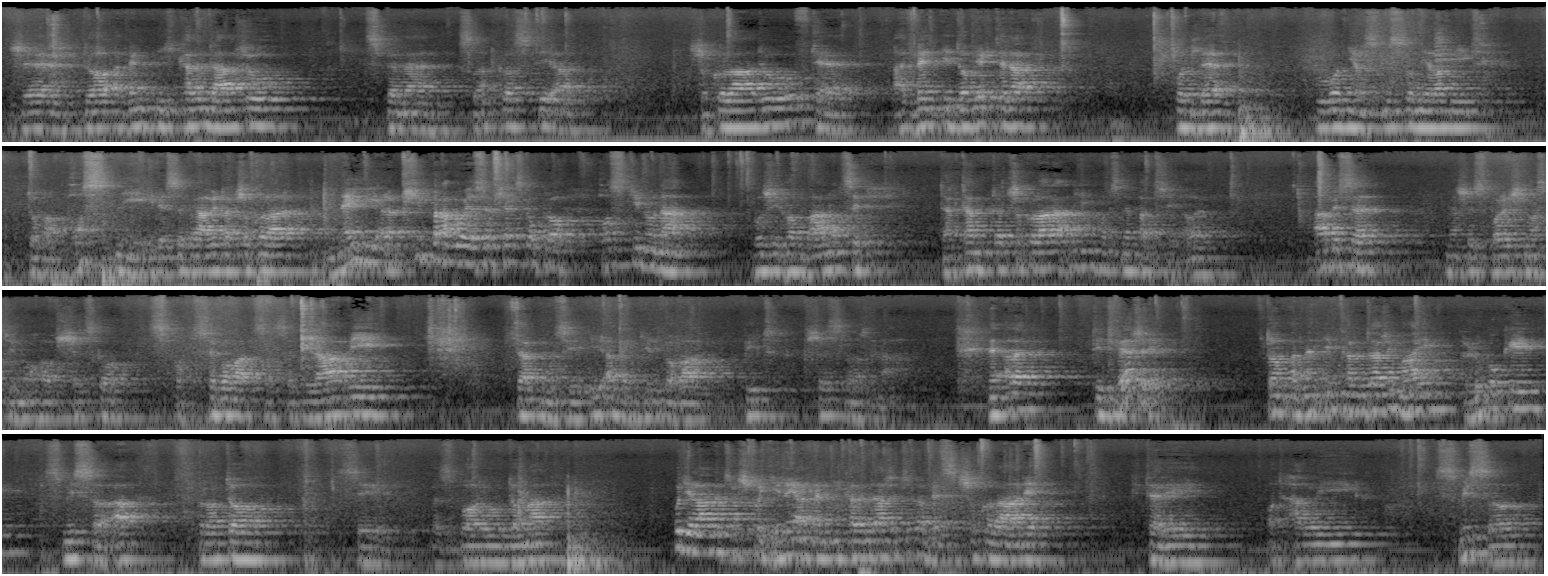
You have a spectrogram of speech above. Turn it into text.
že do adventních kalendářů speme sladkosti a čokoládu v té adventní době, která podle původního smyslu měla být doba postní, kde se právě ta čokoláda nejí, ale připravuje se všechno pro hostinu na Božího Vánoci, tak tam ta čokoláda ani moc nepatří. Ale aby se naše společnosti mohlo všechno spotřebovat, co se vyrábí, tak musí i Adventinková být přesložená. Ne, ale ty dveře v tom adventním kalendáři mají hluboký smysl a proto si ve sboru doma uděláme trošku jiný adventní kalendáře, třeba bez čokolády, který odhalují smysl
